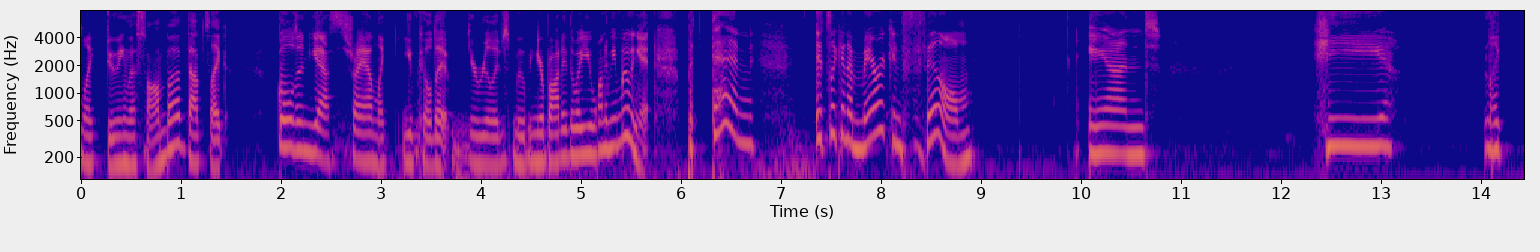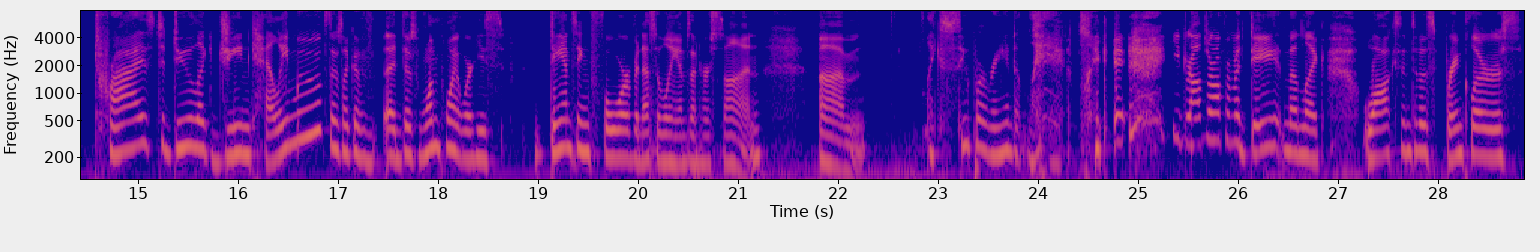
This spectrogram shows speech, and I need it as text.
like doing the samba. That's like golden. Yes, Chayanne, like you've killed it. You're really just moving your body the way you want to be moving it. But then it's like an American film, and he like tries to do like Gene Kelly moves. There's like a uh, there's one point where he's dancing for Vanessa Williams and her son. Um, like super randomly. like it, he drops her off from a date and then like walks into the sprinklers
